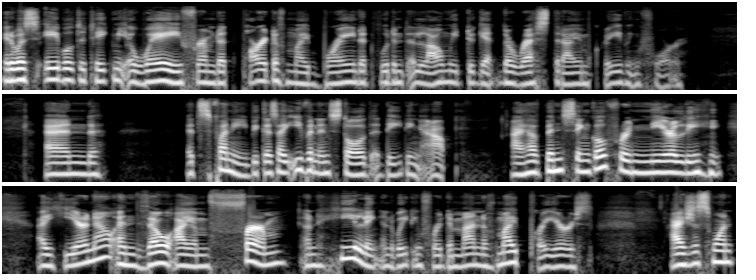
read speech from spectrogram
it was able to take me away from that part of my brain that wouldn't allow me to get the rest that I am craving for. And it's funny because I even installed a dating app. I have been single for nearly a year now, and though I am firm on healing and waiting for the man of my prayers, I just want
